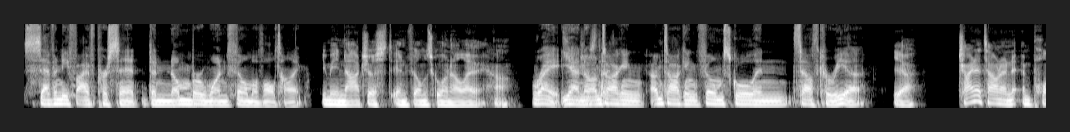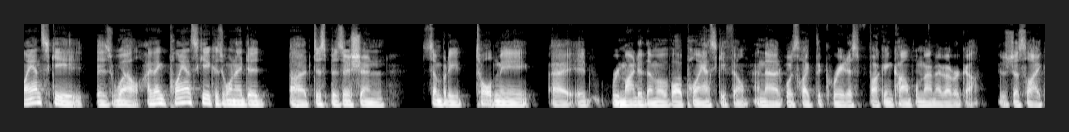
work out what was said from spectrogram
75% the number 1 film of all time. You mean not just in film school in LA, huh? Right. yeah, no, I'm talking I'm talking film school in South Korea. Yeah. Chinatown and, and Polanski as well. I think Polanski, because when I did uh, Disposition, somebody told me uh, it reminded them of a Polanski film. And that was like the greatest fucking compliment I've ever got. It was just like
